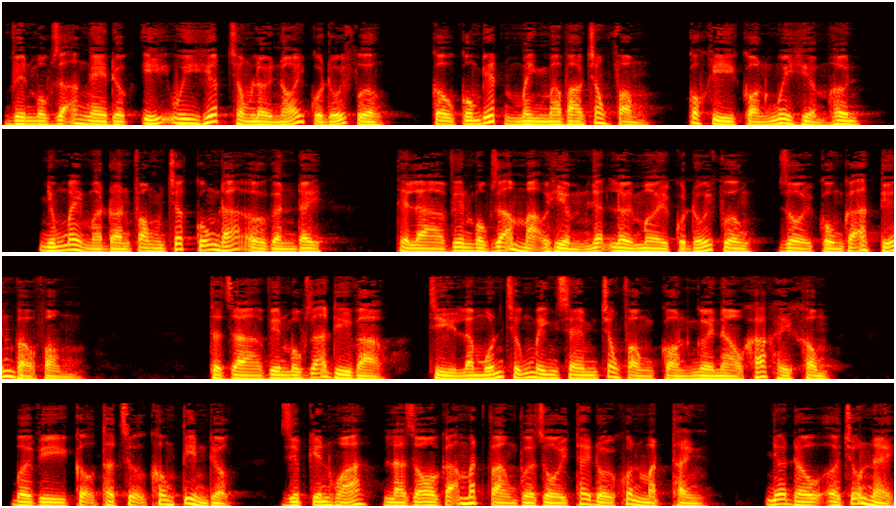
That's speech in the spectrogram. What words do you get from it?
Viên mục giã nghe được ý uy hiếp trong lời nói của đối phương. Cậu cũng biết mình mà vào trong phòng có khi còn nguy hiểm hơn. Nhưng may mà đoàn phong chắc cũng đã ở gần đây. Thế là viên mục giã mạo hiểm nhận lời mời của đối phương rồi cùng gã tiến vào phòng. Thật ra viên mục giã đi vào chỉ là muốn chứng minh xem trong phòng còn người nào khác hay không. Bởi vì cậu thật sự không tin được Diệp Kiến Hóa là do gã mắt vàng vừa rồi thay đổi khuôn mặt thành. Nhớ đầu ở chỗ này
